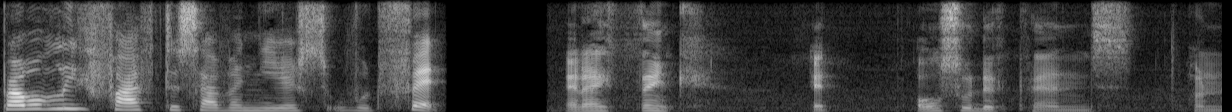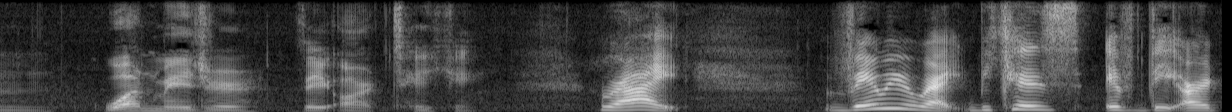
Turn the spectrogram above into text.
probably five to seven years would fit. And I think it also depends on what major they are taking. Right. Very right. Because if they are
